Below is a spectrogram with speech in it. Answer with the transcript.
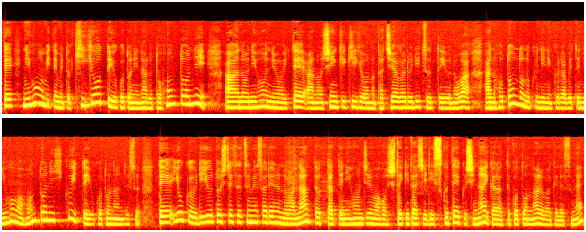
で、日本を見てみると、企業っていうことになると、本当にあの日本においてあの新規企業の立ち上がる率っていうのは、あのほとんどの国に比べて日本は本当に低いっていうことなんです。で、よく理由として説明されるのは、なんて言ったって日本人は保守的だし、リスクテイクしないからってことになるわけですね。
